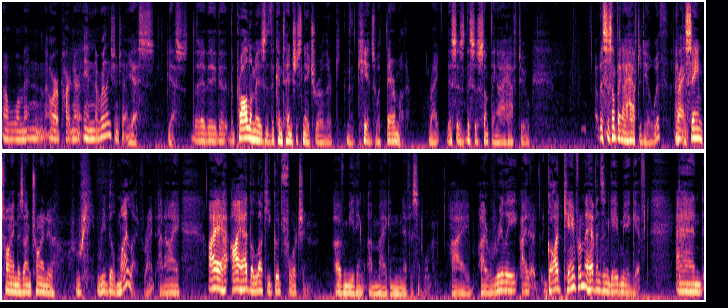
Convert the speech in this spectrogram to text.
a woman or a partner in a relationship. Yes, yes. The the, the, the problem is the contentious nature of their the kids with their mother, right? This is this is something I have to. This is something I have to deal with at Right. the same time as I'm trying to re- rebuild my life, right? And I, I I had the lucky good fortune of meeting a magnificent woman. I I really I God came from the heavens and gave me a gift, and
